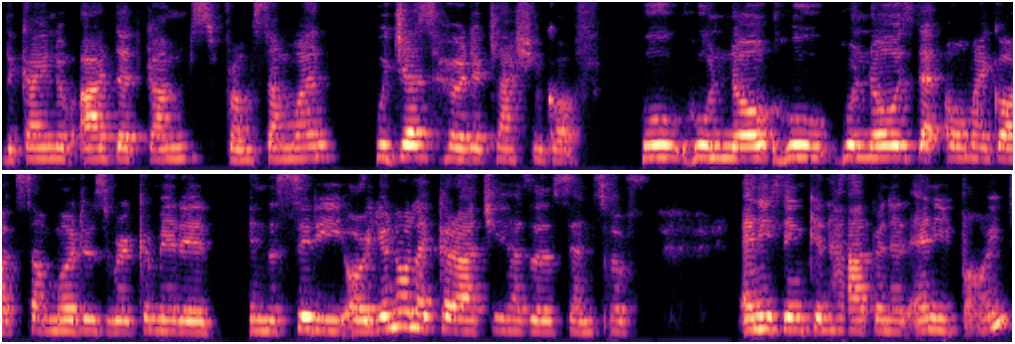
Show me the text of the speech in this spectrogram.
the kind of art that comes from someone who just heard a Kalashnikov, who who know who who knows that oh my God, some murders were committed in the city, or you know, like Karachi has a sense of anything can happen at any point.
